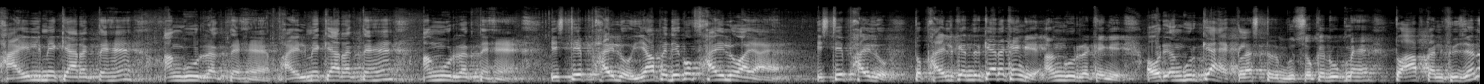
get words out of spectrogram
फ़ाइल में क्या रखते हैं? अंगूर रखते हैं। फ़ाइल में क्या रखते हैं? अंगूर रखते हैं। स्टेफाइलो यहाँ पे देखो फाइलो आया है। स्टेप फाइलो तो फ़ाइल के अंदर क्या रखेंगे? अंगूर रखेंगे। और अंगूर क्या है? क्लस्टर गुस्सों के रूप में है। तो आप कंफ्यूजन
